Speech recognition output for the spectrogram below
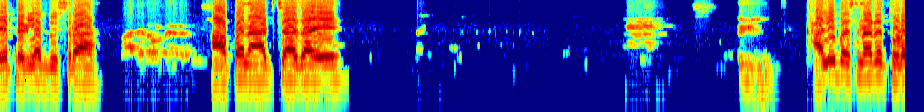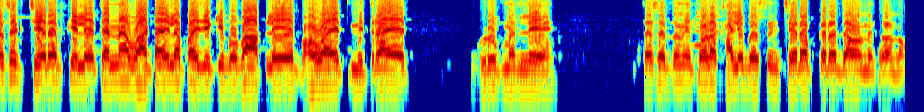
हे फेकला दुसरा. हा पण आठचाच आहे. खाली बसणारे थोडस चेअरअप केले. त्यांना वाटायला पाहिजे की बाबा आपले भाऊ आहेत मित्र आहेत ग्रुप मधले. तसं तुम्ही थोडं खाली बसून चेअरअप करत जावं मित्रांनो.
